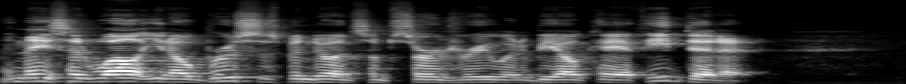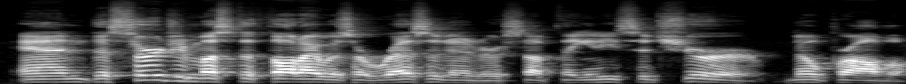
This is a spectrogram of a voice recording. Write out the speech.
And they said, well, you know, Bruce has been doing some surgery. Would it be okay if he did it? And the surgeon must have thought I was a resident or something. And he said, sure, no problem.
